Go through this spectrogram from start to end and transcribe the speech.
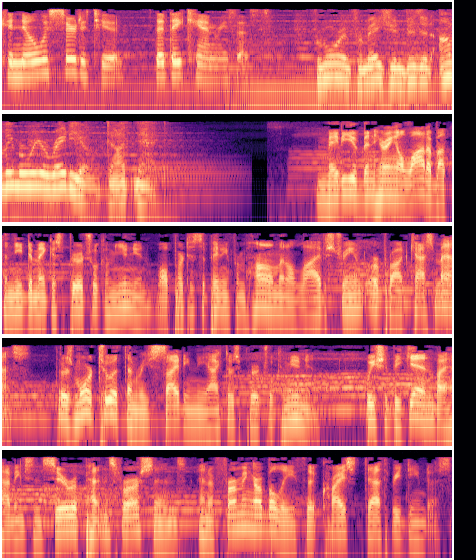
can know with certitude that they can resist. For more information, visit AveMariaRadio.net. Maybe you've been hearing a lot about the need to make a spiritual communion while participating from home in a live streamed or broadcast Mass. There's more to it than reciting the act of spiritual communion. We should begin by having sincere repentance for our sins and affirming our belief that Christ's death redeemed us.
